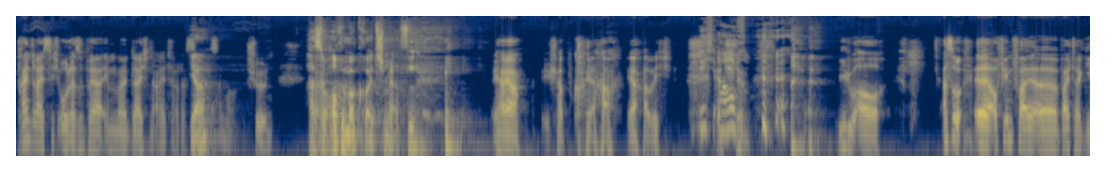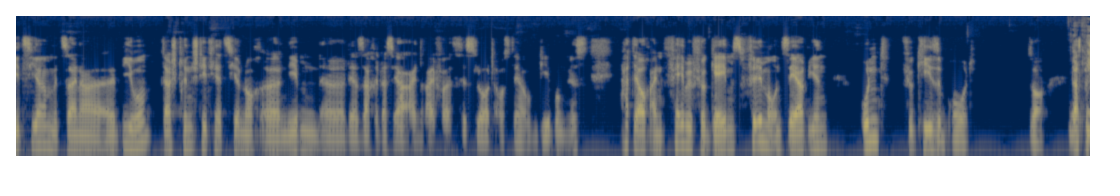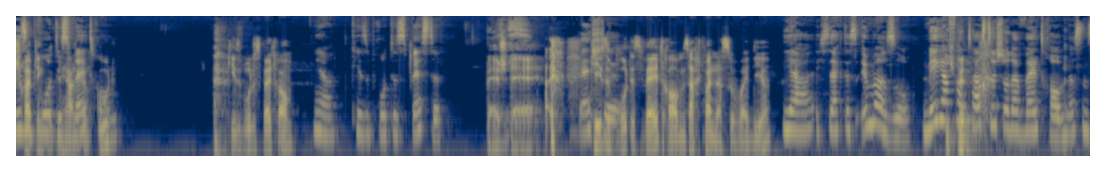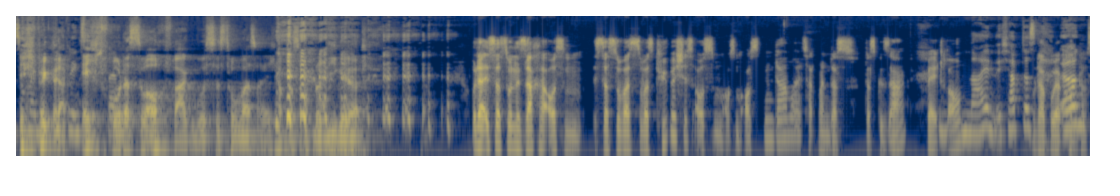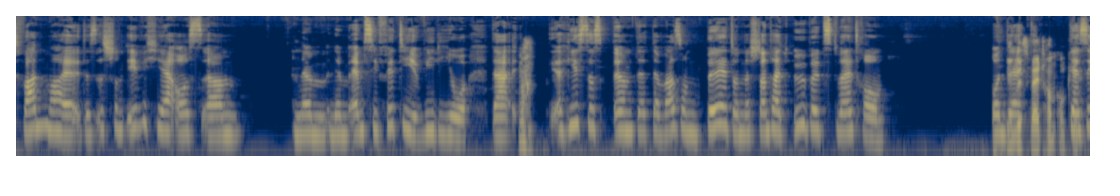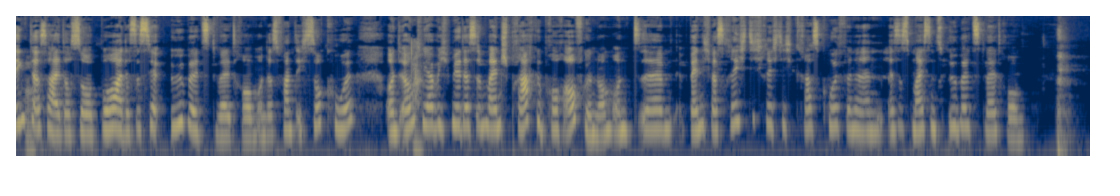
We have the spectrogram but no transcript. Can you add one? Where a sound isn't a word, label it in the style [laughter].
33, oh, da sind wir ja im äh, gleichen Alter. Das Ja? ist immer schön. Hast Ja, du auch ja. immer Kreuzschmerzen? [laughs] Ja, ja, ich hab, [laughs] ja, ja, habe ich. Ich Ganz auch. schlimm. Wie du auch. Achso, äh, auf jeden Fall äh, weiter geht's hier mit seiner äh, Bio. Da drin steht jetzt hier noch äh, neben äh, der Sache, dass er ein reifer Cis-Lord aus der Umgebung ist, hat er auch ein Fable für Games, Filme und Serien und für Käsebrot. So, das beschreibt den Käsebrot guten ist Herrn ganz gut. Weltraum. Käsebrot ist Weltraum. Ja, Käsebrot ist das Beste. Beste. Beste. Käsebrot ist Weltraum, sagt man das so bei dir? Ja, ich sag das immer so. Mega Ich bin- fantastisch oder Weltraum, das sind so Ich meine bin gerade echt froh, dass du auch fragen musstest, Thomas. weil Ich habe das auch noch nie gehört. [laughs] Oder ist das so eine Sache aus dem, ist das sowas, sowas typisches aus dem, aus dem Osten damals? Hat man das, das gesagt? Weltraum? Nein, ich habe das kommt das? irgendwann mal, das ist schon ewig her, aus ähm, einem, einem MC Fitty Video. Da Ach. [laughs] hieß es, ähm, da, da war so ein Bild und da stand halt übelst Weltraum. Und der, Übelst Weltraum, okay. der singt das halt auch so, boah, das ist ja übelst Weltraum. Und das fand ich so cool. Und irgendwie habe ich mir das in meinen Sprachgebrauch aufgenommen. Und ähm, wenn ich was richtig, richtig krass cool finde, dann ist es meistens übelst Weltraum.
